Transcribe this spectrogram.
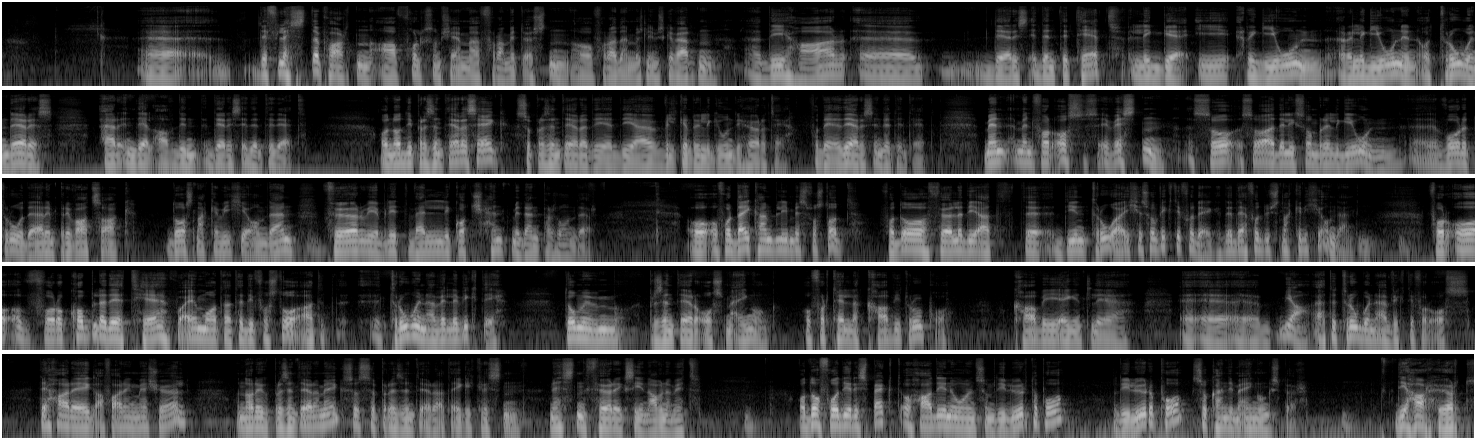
Eh, de fleste parten av folk som kommer fra Midtøsten og fra den muslimske verden, eh, de har eh, Deres identitet ligger i regionen. Religionen og troen deres er en del av deres identitet. Og når de presenterer seg, så presenterer de, de hvilken religion de hører til. For det er deres identitet. Men, men for oss i Vesten så, så, er det liksom religionen, eh, våre tro, det er en privat sak. Da snakker vi ikke om den før vi er blitt veldig godt kjent med den personen der. Og, og for de kan bli misforstått. For da føler de at eh, din tro er ikke så viktig for deg. Det er derfor du snakker ikke om den. For å, for å koble det til på en måte at de forstår at troen er veldig viktig, da må vi presentere oss med en gang og fortelle hva vi tror på. Hva vi egentlig er, eh, Ja, at troen er viktig for oss. Det har jeg erfaring med sjøl. Når jeg presenterer meg, så presenterer jeg at jeg er kristen. Nesten før jeg sier navnet mitt. Og da får de respekt, og har de noen som de lurte på, og de lurer på, så kan de med en gang spørre. De har hørt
